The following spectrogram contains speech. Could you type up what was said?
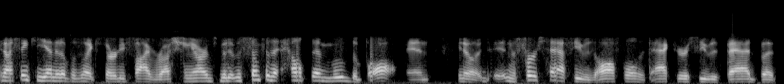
you know I think he ended up with like 35 rushing yards, but it was something that helped them move the ball, and you know in the first half he was awful, his accuracy was bad, but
